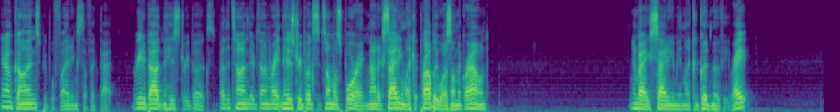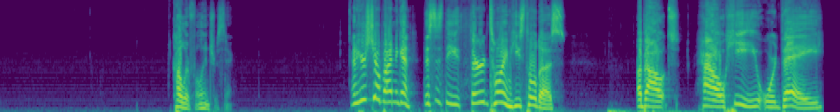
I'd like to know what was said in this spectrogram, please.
You know, guns, people fighting, stuff like that. Read about in the history books. By the time they're done writing the history books, it's almost boring, not exciting like it probably was on the ground. And by exciting, I mean like a good movie, right? Colorful, interesting. And here's Joe Biden again. This is the third time he's told us about how he or they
